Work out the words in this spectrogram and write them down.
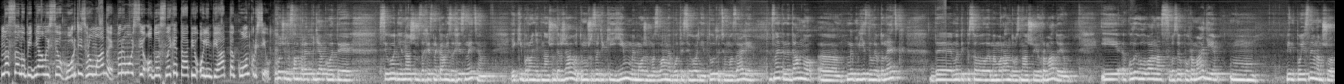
На сцену піднялися гордість громади, переможці обласних етапів олімпіад та конкурсів. Хочу насамперед подякувати сьогодні нашим захисникам і захисницям, які боронять нашу державу, тому що завдяки їм ми можемо з вами бути сьогодні тут, у цьому залі. Знаєте, недавно е, ми їздили в Донецьк, де ми підписували меморандум з нашою громадою. І коли голова нас возив по громаді, він пояснив нам, що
